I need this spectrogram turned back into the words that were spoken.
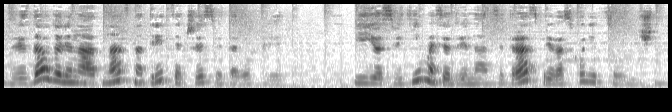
Звезда удалена от нас на 36 световых лет. Ее светимость в 12 раз превосходит солнечную.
